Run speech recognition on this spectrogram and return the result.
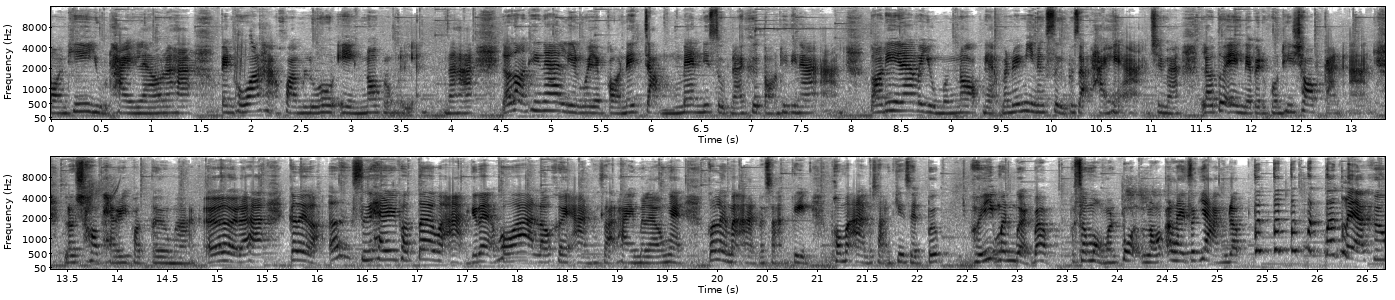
ตอนที่อยู่ไทยแล้วนะคะ เป็นเพราะว่าหาความรู้เอาเองนอกโรงเรียนนะคะแล้วตอนที่น่าเรียนไวยากรณ์ได้จำแม่นที่สุดนะคือตอนที่ตีน่าอ่าน ตอนที่น่าไปอยู่เมืองนอกเนี่ยมันไม่มีหนังสือภาษาไทยให้อ่านใช่ไหมแล้วตัวเองเนี่ยเป็นคนที่ชอบการอ่าน แล้วชอบแฮร์รี่พอตเตอร์มาก เออนะคะ ก็เลยแบบเออซื้อแฮร์รี่พอตเตอร์มาอ่านก็ได้ เพราะว่าเราเคยอ่านภาษาไทยมาแล้วไง ก็เลยมาอ่านภาษาอังกฤษ พอมาอ่านภาษาอังกฤษเสร็จปุ๊บ เฮ้ย มันเหมือนแบบสมองมันปลดล็อกอะไรสักอย่างแบบตึ๊ดตึ เลยอะคือ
